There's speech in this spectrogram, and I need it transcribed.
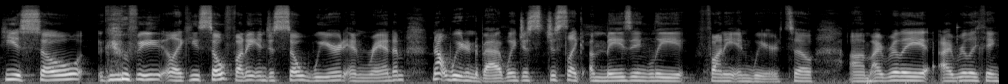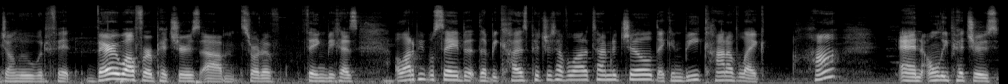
He is so goofy, like he's so funny and just so weird and random. Not weird in a bad way, just just like amazingly funny and weird. So um, I really I really think Jungwoo would fit very well for a pitcher's um, sort of thing because a lot of people say that, that because pitchers have a lot of time to chill, they can be kind of like, huh? And only pitchers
